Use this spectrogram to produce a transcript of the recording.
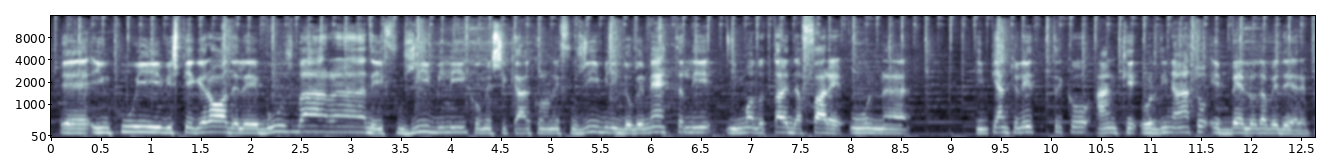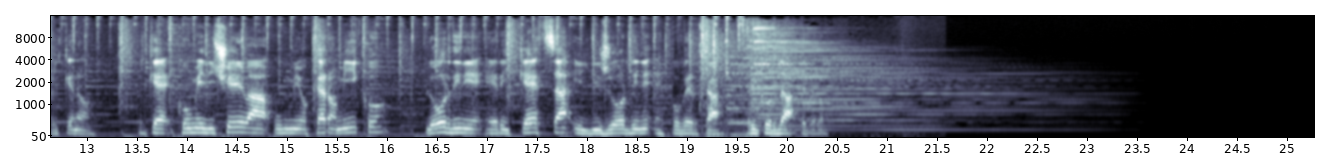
eh, in cui vi spiegherò delle bus bar, dei fusibili, come si calcolano i fusibili, dove metterli in modo tale da fare un impianto elettrico anche ordinato e bello da vedere, perché no? Perché come diceva un mio caro amico, l'ordine è ricchezza, il disordine è povertà, ricordatevelo.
